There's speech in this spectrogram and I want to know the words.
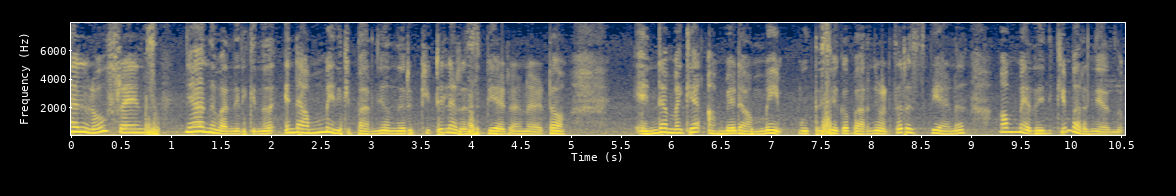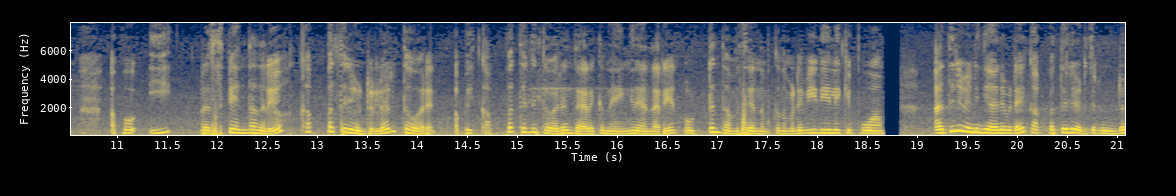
ഹലോ ഫ്രണ്ട്സ് ഞാൻ ഇന്ന് വന്നിരിക്കുന്നത് എന്റെ അമ്മ എനിക്ക് പറഞ്ഞു തന്നൊരു കിട്ടിലെ റെസിപ്പി ആയിട്ടാണ് കേട്ടോ. എന്റെ അമ്മയ്ക്ക് അമ്മയുടെ അമ്മയും മുത്തശ്ശിയൊക്കെ പറഞ്ഞു കൊടുത്ത റെസിപ്പിയാണ് അമ്മ അത് എനിക്കും പറഞ്ഞു തന്നു. അപ്പോൾ ഈ റെസിപ്പി എന്താണെന്നറിയോ? കപ്പത്തലി കൊണ്ടുള്ള ഒരു തോരൻ. അപ്പോൾ ഈ കപ്പത്തലി തോരൻ തിരക്കുന്നത് എങ്ങനെയാണെന്നറിയാൻ ഒട്ടും താമസിയാൻ നമുക്ക് നമ്മുടെ വീഡിയോയിലേക്ക് പോവാം. അതിനുവേണ്ടി ഞാനിവിടെ കപ്പത്തൊലി എടുത്തിട്ടുണ്ട്.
